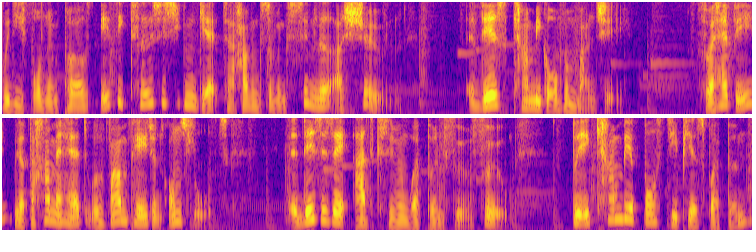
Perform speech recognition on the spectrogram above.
with the following perks is the closest you can get to having something similar as shown. This can be gotten from Banshee. For heavy, we have the Hammerhead with Rampage and Onslaught. This is a ad clearing weapon through and through, but it can be a boss DPS weapon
